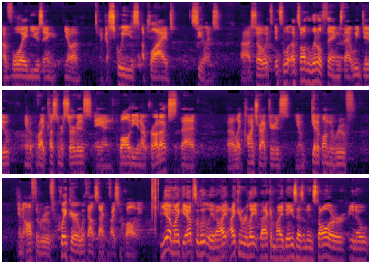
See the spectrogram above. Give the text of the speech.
avoid using you know a, like a squeeze applied sealant. Uh, so it's, it's, it's all the little things that we do you know, to provide customer service and quality in our products that uh, let contractors you know, get up on the roof and off the roof quicker without sacrificing quality. Yeah, Mikey, absolutely. And I, I can relate back in my days as an installer, you know,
